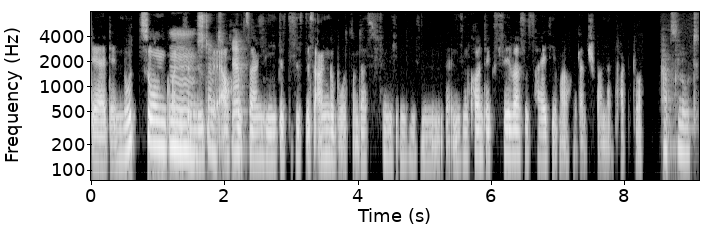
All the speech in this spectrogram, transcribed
der, der Nutzung und mm, stimmt, auch ja. sozusagen die, das, des, des Angebots. Und das finde ich in diesem, in diesem Kontext Silver Society immer noch ein ganz spannender Faktor. Absolut.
